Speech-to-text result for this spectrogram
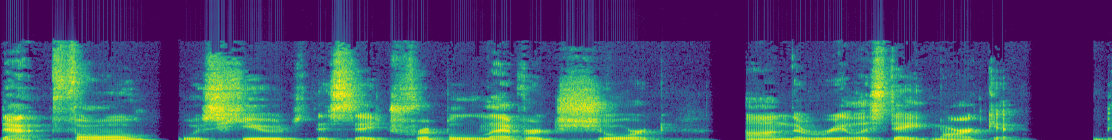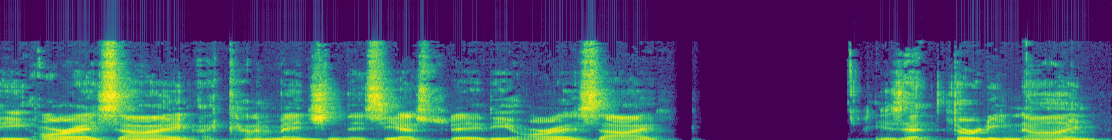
that fall was huge. This is a triple leverage short on the real estate market. The RSI, I kind of mentioned this yesterday, the RSI is at 39.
